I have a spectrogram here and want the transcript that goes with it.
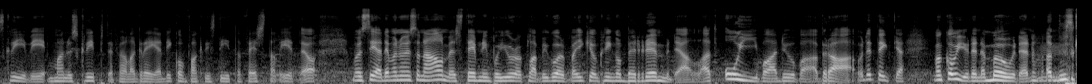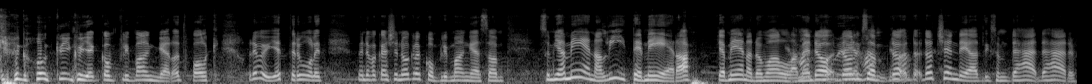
skrivit manuskriptet för alla grejer. De kom faktiskt dit och festade lite. Och måste säga, det var nog en sån allmän stämning på Euroclub igår. Man gick omkring och berömde alla att oj vad du var bra. Och det tänkte jag, man kom ju i den där moden mm. att nu ska jag gå omkring och ge komplimanger åt folk. Och det var ju jätteroligt. Men det var kanske några komplimanger som, som jag menar lite mera. Jag menar dem alla. Jaha, men då, då, liksom, då, då, då, kände jag att liksom det, här, det här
